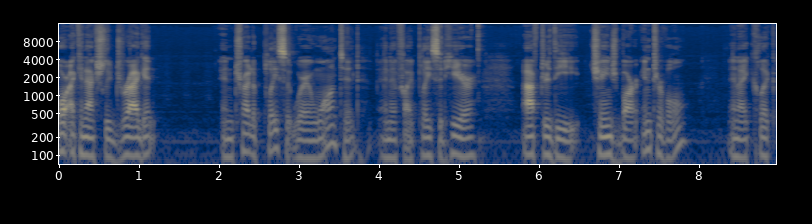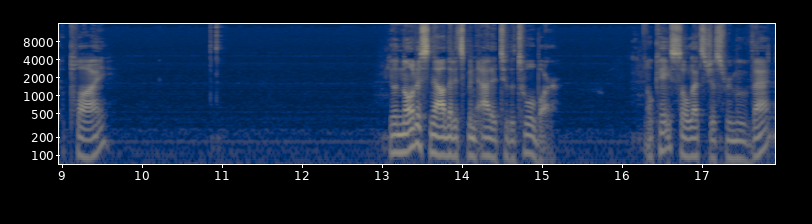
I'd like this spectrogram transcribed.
or I can actually drag it and try to place it where I want it. And if I place it here after the change bar interval, and I click apply, you'll notice now that it's been added to the toolbar. Okay, so let's just remove that.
